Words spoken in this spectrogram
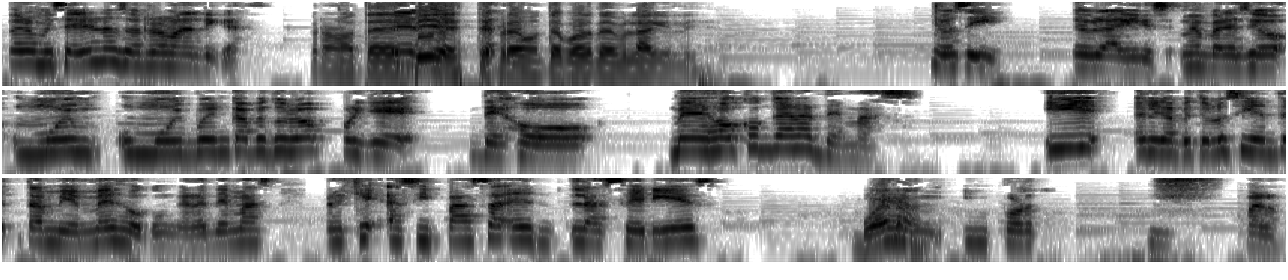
pero mis series no son románticas. Pero no te desvíes, te pregunté por The Blacklist. Yo sí, The Blacklist. Me pareció muy, un muy buen capítulo porque dejó, me dejó con ganas de más. Y el capítulo siguiente también me dejó con ganas de más. Pero es que así pasa en las series Buena. em, import- bueno,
